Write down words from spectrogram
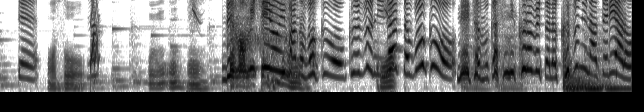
ーって。あそう。うんうんうん。でも見てよ今の僕を。クズになった僕を。姉ちゃん昔に比べたらクズになってるやろ。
